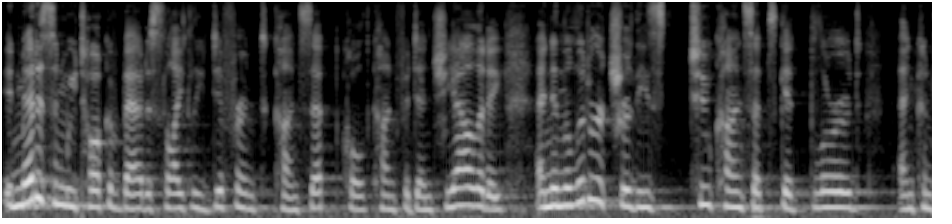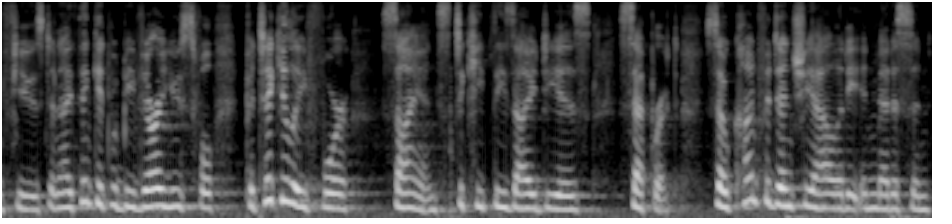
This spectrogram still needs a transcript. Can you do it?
In medicine, we talk about a slightly different concept called confidentiality, and in the literature, these two concepts get blurred and confused. And I think it would be very useful, particularly for science, to keep these ideas separate. So, confidentiality in medicine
